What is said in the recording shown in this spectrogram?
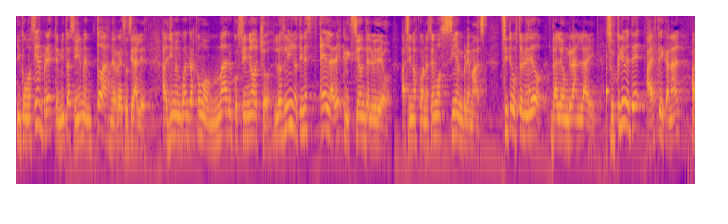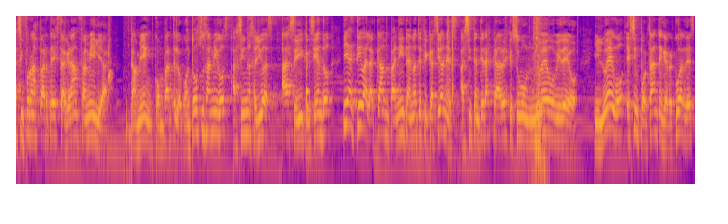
Y como siempre, te invito a seguirme en todas mis redes sociales. Allí me encuentras como MarcoCine8. Los links los tienes en la descripción del video. Así nos conocemos siempre más. Si te gustó el video, dale un gran like. Suscríbete a este canal, así formas parte de esta gran familia. También compártelo con todos tus amigos, así nos ayudas a seguir creciendo y activa la campanita de notificaciones, así te enteras cada vez que subo un nuevo video. Y luego es importante que recuerdes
